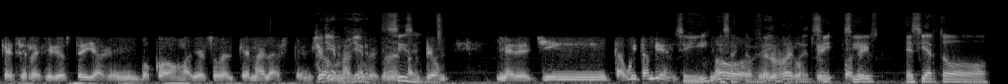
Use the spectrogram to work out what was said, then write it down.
que se refirió usted y a- invocó a Javier sobre el tema de la extensión, Ayer, una ayer. Sí, Medellín Tagüí también. Sí, no, Rego, Sí, sí, sí. es cierto,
